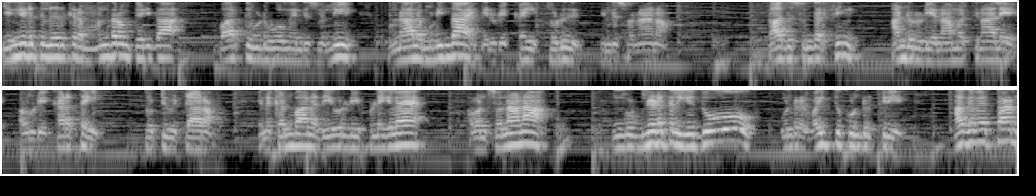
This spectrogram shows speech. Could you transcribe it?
என்னிடத்துல இருக்கிற மந்திரம் பெரிதா? பார்த்து விடுவோம் என்று சொல்லி உன்னால முடிந்தா என்னுடைய கை தொடு என்று சொன்னானா. சாது சுந்தர் சிங் ஆண்டவருடைய நாமத்தினாலே அவனுடைய கரத்தை தொட்டு விட்டாராம். எனக்கு அன்பான தேவருடைய பிள்ளைகளை அவன் சொன்னானா உங்க உன்னிடத்துல ஏதோ ஒன்றை வைத்துக் கொண்டிருக்கிறீர். ஆகவே தான்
